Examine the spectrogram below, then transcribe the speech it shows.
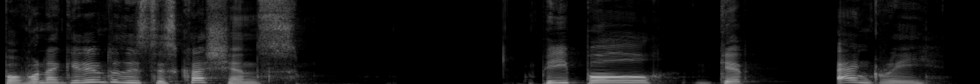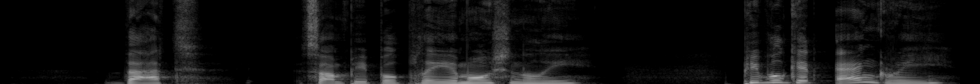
But when I get into these discussions, people get angry that some people play emotionally People get angry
